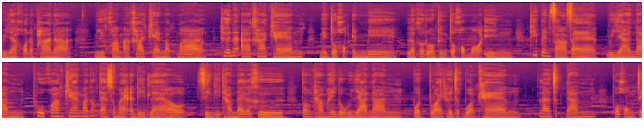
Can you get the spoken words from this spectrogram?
วิญญาของนภาน่ะ มีความอาฆาตแค้นมากๆ เธอนั้นอาฆาตแค้นในตัวของเอมมี่ แล้วก็รวมถึงตัวของหมออิง ที่เป็นฝาแฝดวิญญาณนั่นผูกความแค้นมาตั้งแต่สมัยอดีตแล้ว สิ่งที่ทำได้ก็คือ ต้องทำให้ดวงวิญญาณนั้นปลดปล่อยเธอจากบ่วงแค้น หลังจากนั้นพวกของเจ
